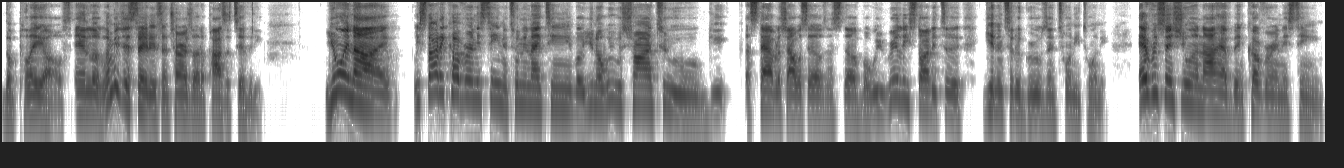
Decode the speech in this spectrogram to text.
the playoffs. And look, let me just say this in terms of the positivity. You and I, we started covering this team in 2019, but you know, we was trying to get, establish ourselves and stuff, but we really started to get into the grooves in 2020. Ever since you and I have been covering this team,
